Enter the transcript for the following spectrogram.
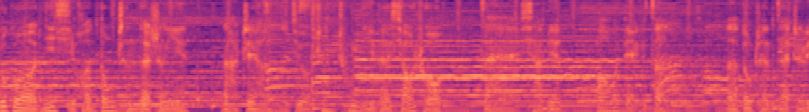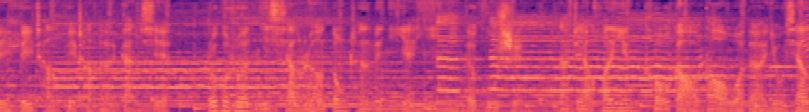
如果你喜欢东辰的声音，那这样你就伸出你的小手，在下边帮我点个赞。那东辰在这里非常非常的感谢。如果说你想让东辰为你演绎你的故事，那这样欢迎投稿到我的邮箱，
